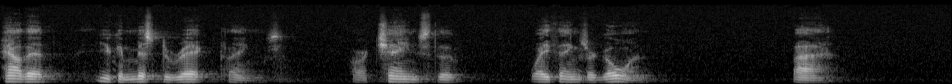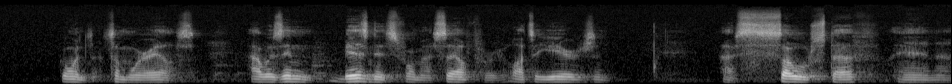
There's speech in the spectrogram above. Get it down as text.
how that you can misdirect things or change the way things are going by going somewhere else. I was in business for myself for lots of years and I sold stuff and uh,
